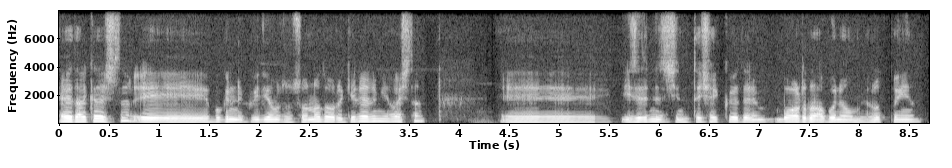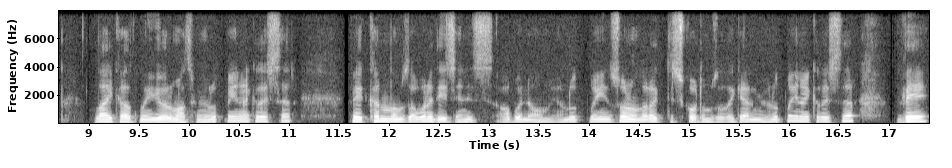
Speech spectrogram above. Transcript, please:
Evet arkadaşlar, e, bugünlük videomuzun sonuna doğru gelelim yavaştan. E, izlediğiniz için teşekkür ederim. Bu arada abone olmayı unutmayın. Like atmayı, yorum atmayı unutmayın arkadaşlar. Ve kanalımıza abone değilseniz abone olmayı unutmayın. Son olarak Discord'umuza da gelmeyi unutmayın arkadaşlar. Ve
